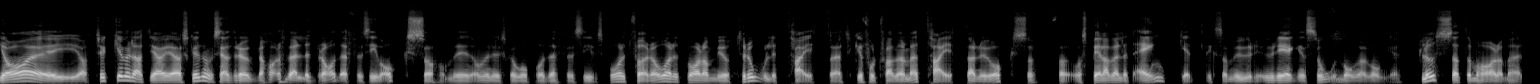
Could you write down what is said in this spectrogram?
jag, jag tycker väl att jag, jag skulle nog säga att Rögle har en väldigt bra defensiv också. Om, vi, om vi nu ska gå på defensivspåret. Förra året var de ju otroligt tajta. Jag tycker fortfarande att de är tajta nu också. För, och spelar väldigt enkelt liksom, ur, ur egen zon många gånger. Plus att de har de här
